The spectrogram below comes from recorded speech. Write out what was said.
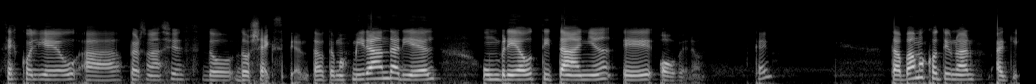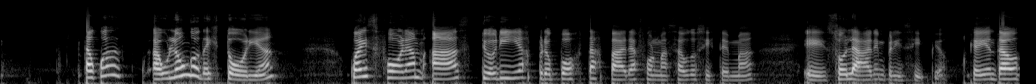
se escolheu a personagens do, do Shakespeare. Então, temos Miranda, Ariel, Umbriel, Titânia e Oberon. Okay? Então, vamos continuar aqui. Então, ao longo da história, quais foram as teorias propostas para a formação sistema eh, solar, em princípio? Okay? Então,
